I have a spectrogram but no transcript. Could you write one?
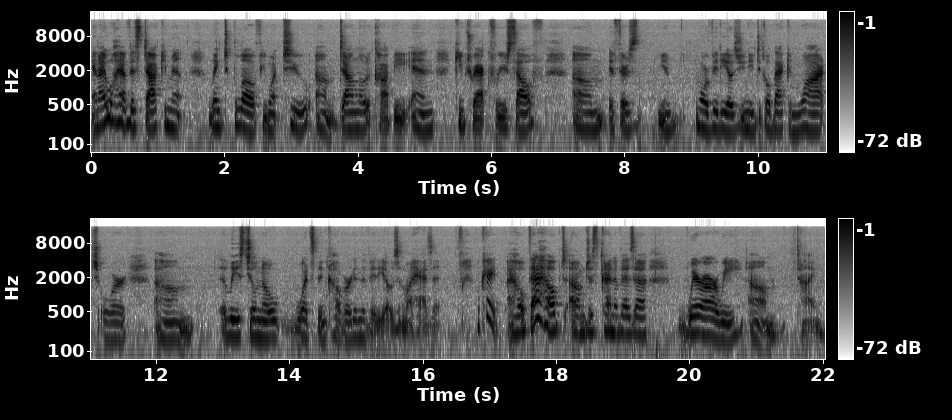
And I will have this document linked below if you want to um, download a copy and keep track for yourself. Um, if there's you know more videos you need to go back and watch or um, at least you'll know what's been covered in the videos and what hasn't. Okay, I hope that helped um, just kind of as a where are we um, time.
